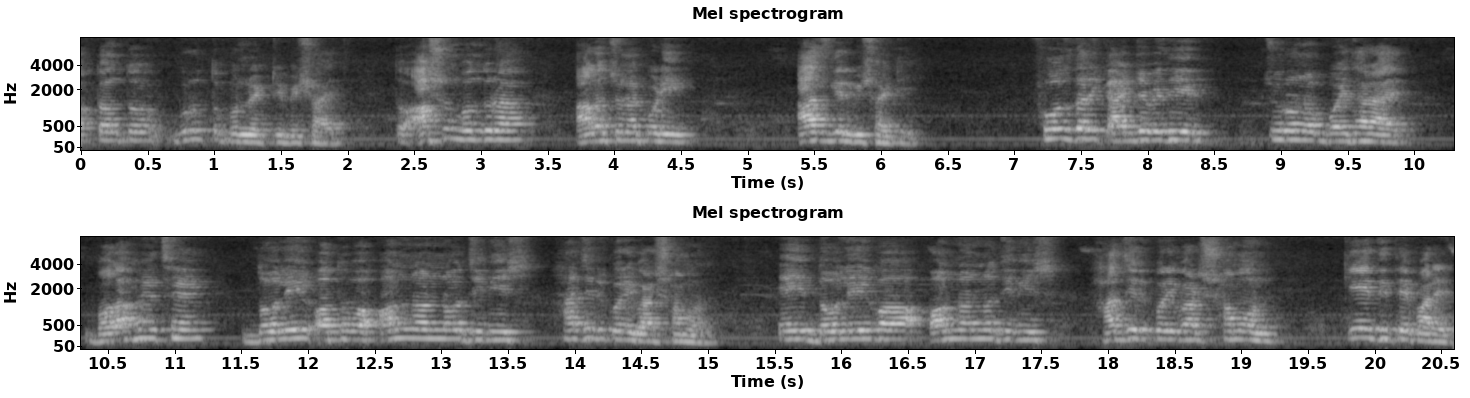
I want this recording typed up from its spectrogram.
অত্যন্ত গুরুত্বপূর্ণ একটি বিষয়। তো আসুন বন্ধুরা, আলোচনা করি আজকের বিষয়টি। ফৌজদারি কার্যবিধির চুরানব্বই ধারায় বলা হয়েছে, দলিল অথবা অন্যান্য জিনিস হাজির করিবার সমন। এই দলিল বা অন্যান্য জিনিস হাজির করিবার সমন কে দিতে পারেন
